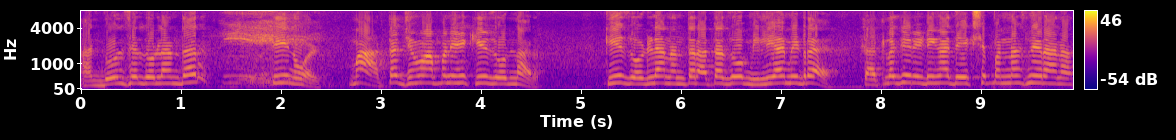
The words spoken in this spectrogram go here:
आणि दोन सेल जोडल्यानंतर तीन वोल्ट. मग आता जेव्हा आपण हे की जोडणार की जोडल्यानंतर आता जो मिलियामीटर आहे त्यातलं जे रिडिंग आहे ते एकशे पन्नास नाही राहणार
